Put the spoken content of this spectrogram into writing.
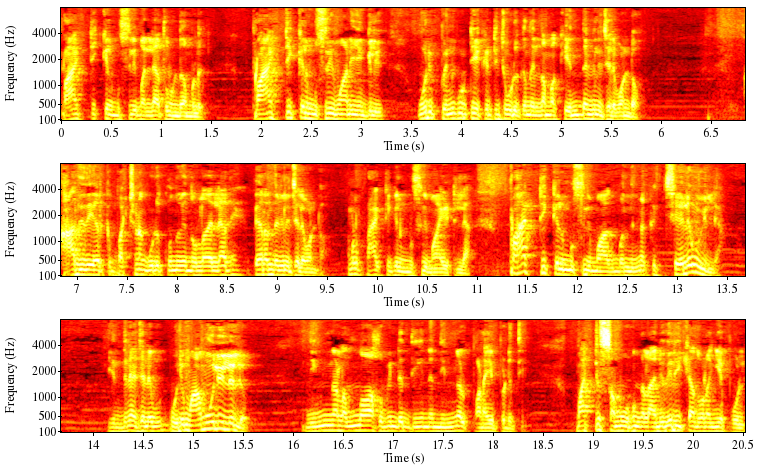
പ്രാക്ടിക്കൽ മുസ്ലിം അല്ലാത്തതുകൊണ്ട് നമ്മൾ പ്രാക്ടിക്കൽ മുസ്ലിമാണ് എങ്കിൽ ഒരു പെൺകുട്ടിയെ കെട്ടിച്ചു കൊടുക്കുന്നതിൽ നമുക്ക് എന്തെങ്കിലും ചിലവുണ്ടോ? ആതിഥേയർക്ക് ഭക്ഷണം കൊടുക്കുന്നു എന്നുള്ളതല്ലാതെ വേറെ എന്തെങ്കിലും ചിലവുണ്ടോ? നമ്മൾ പ്രാക്ടിക്കൽ മുസ്ലിം ആയിട്ടില്ല പ്രാക്ടിക്കൽ മുസ്ലിം ആകുമ്പോൾ നിങ്ങൾക്ക് ചിലവുമില്ല. എന്തിനാ ചിലവ്? ഒരു മാമൂലും ഇല്ലല്ലോ നിങ്ങൾ അള്ളാഹുവിന്റെ ദീനെ നിങ്ങൾ പണയപ്പെടുത്തി. മറ്റു സമൂഹങ്ങൾ അനുകരിക്കാൻ തുടങ്ങിയപ്പോൾ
